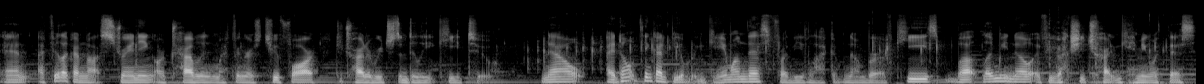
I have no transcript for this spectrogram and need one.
And I feel like I'm not straining or traveling my fingers too far to try to reach the delete key too. Now, I don't think I'd be able to game on this for the lack of number of keys, but let me know if you've actually tried gaming with this,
